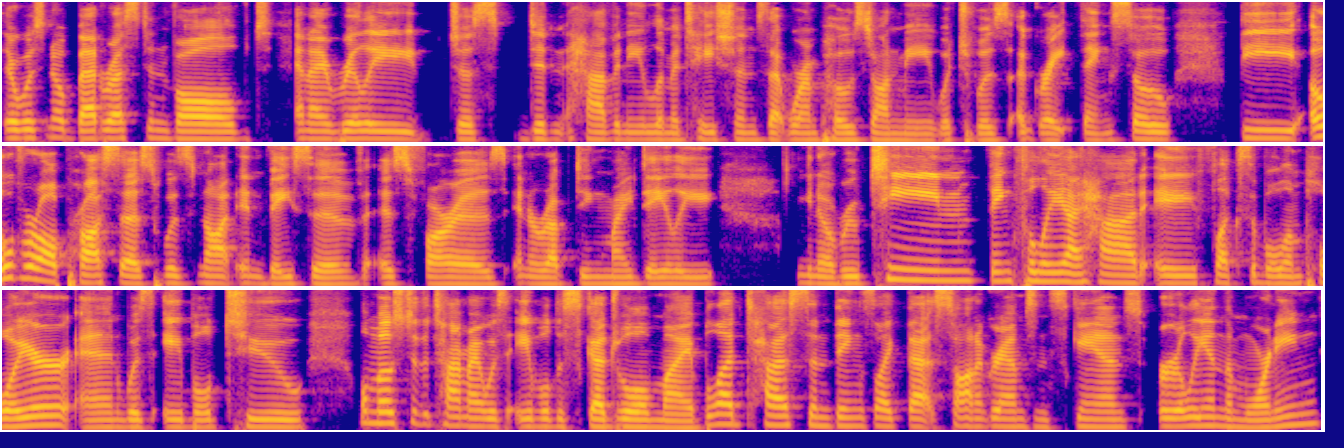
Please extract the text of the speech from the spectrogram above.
There was no bed rest involved. And I really just didn't have any limitations that were imposed on me, which was a great thing. So the overall process was not invasive as far as interrupting my daily you know routine. Thankfully i had a flexible employer and was able to well most of the time i was able to schedule my blood tests and things like that sonograms and scans early in the morning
